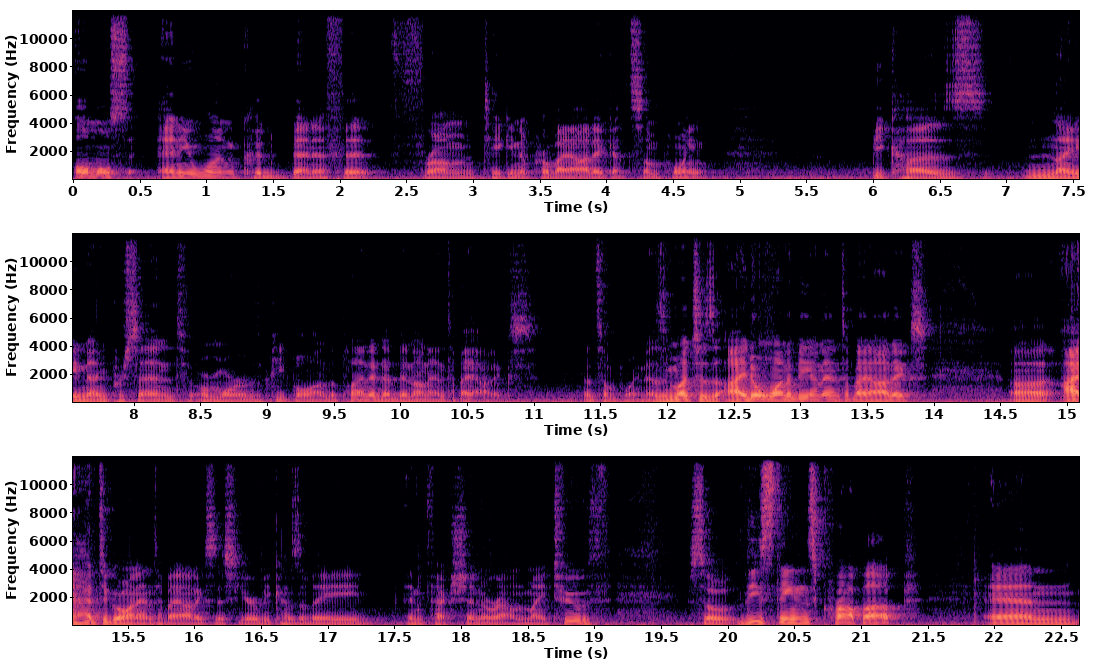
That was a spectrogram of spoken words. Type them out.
almost anyone could benefit from taking a probiotic at some point because 99% or more of the people on the planet have been on antibiotics at some point. As much as I don't want to be on antibiotics, uh, I had to go on antibiotics this year because of a infection around my tooth. So these things crop up and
